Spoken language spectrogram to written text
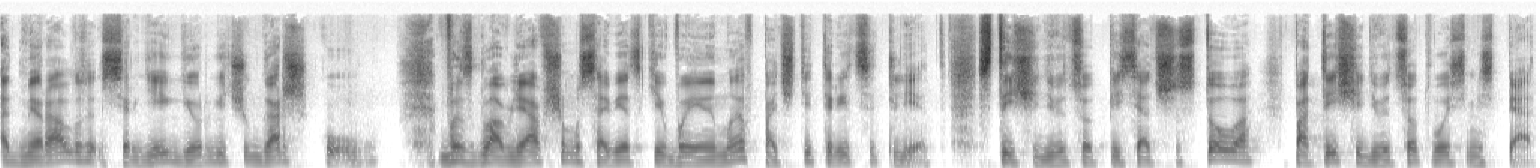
адмиралу Сергею Георгиевичу Горшкову, возглавлявшему советский ВМФ почти 30 лет, с 1956 по 1985.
